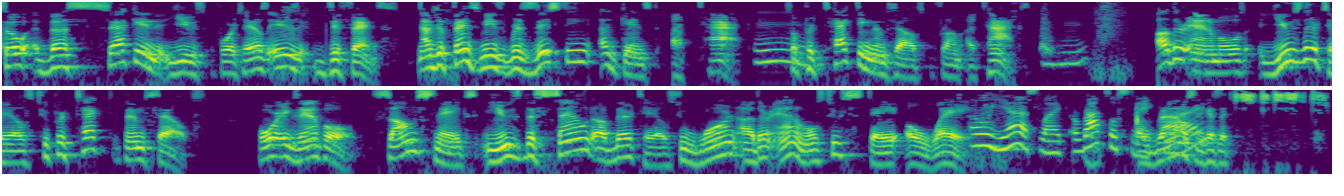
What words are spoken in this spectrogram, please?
So the second use for tails is defense. Now, defense means resisting against attack. So mm. protecting themselves from attacks. Mm-hmm. Other animals use their tails to protect themselves. For example, some snakes use the sound of their tails to warn other animals to stay away. Oh, yes, like a rattlesnake. a rattlesnake right? has a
